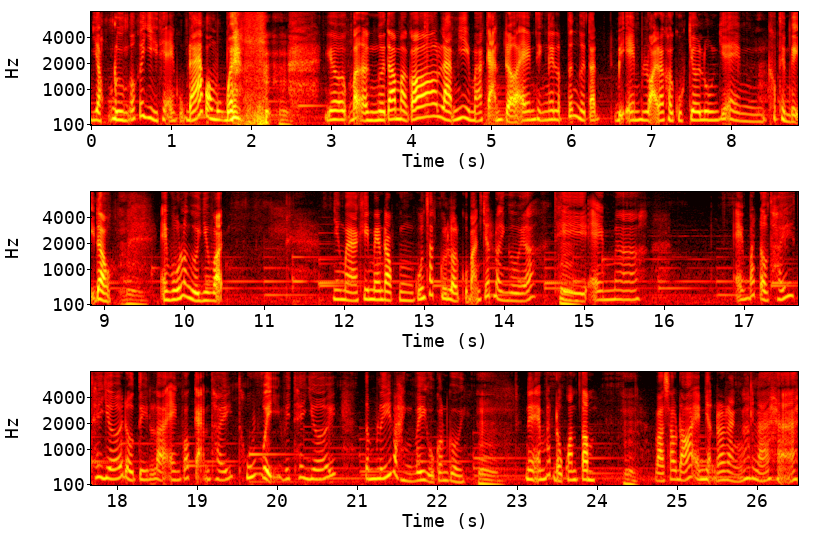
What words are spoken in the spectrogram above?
dọc đường có cái gì thì em cũng đá qua một bên giờ người ta mà có làm gì mà cản trở em thì ngay lập tức người ta bị em loại ra khỏi cuộc chơi luôn chứ em không thèm nghĩ đâu ừ. em vốn là người như vậy nhưng mà khi mà em đọc cuốn sách quy luật của bản chất loài người á thì ừ. em ờ, em bắt đầu thấy thế giới đầu tiên là em có cảm thấy thú vị với thế giới tâm lý và hành vi của con người ừ. nên em bắt đầu quan tâm ừ. và sau đó em nhận ra rằng là hả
